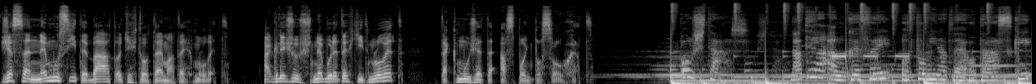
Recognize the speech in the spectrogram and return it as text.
že se nemusíte bát o těchto tématech mluvit. A když už nebudete chtít mluvit, tak můžete aspoň poslouchat. Polštář. Natila a Lukefry odpoví na tvé otázky,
